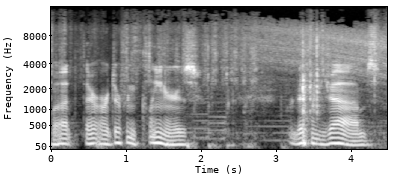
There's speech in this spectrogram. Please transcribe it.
But there are different cleaners different jobs.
